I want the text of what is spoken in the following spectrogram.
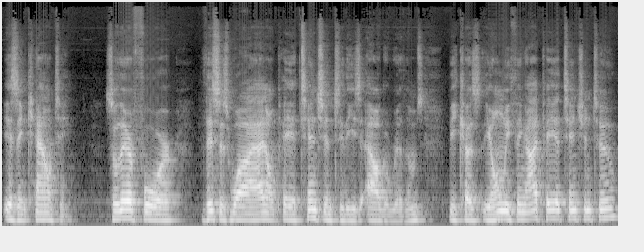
isn't counting. So therefore, this is why I don't pay attention to these algorithms because the only thing I pay attention to,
